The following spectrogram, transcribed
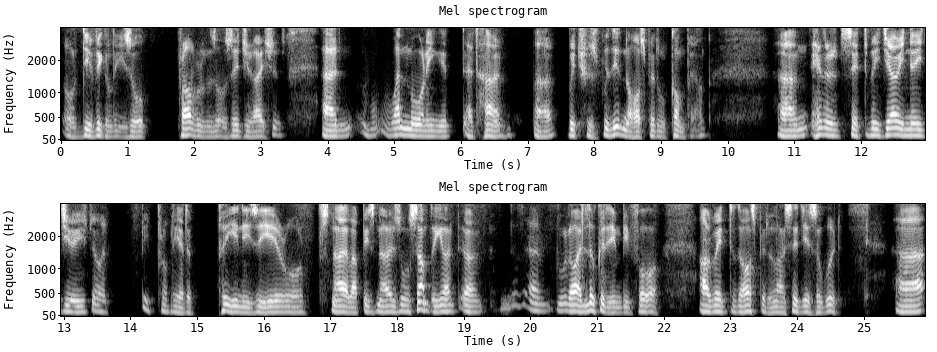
or difficulties or problems or situations. And one morning at, at home, uh, which was within the hospital compound, um, Heather had said to me, Joey needs you. He, he probably had a pea in his ear or snail up his nose or something. I, uh, would I look at him before I went to the hospital? I said, yes, I would. Uh,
